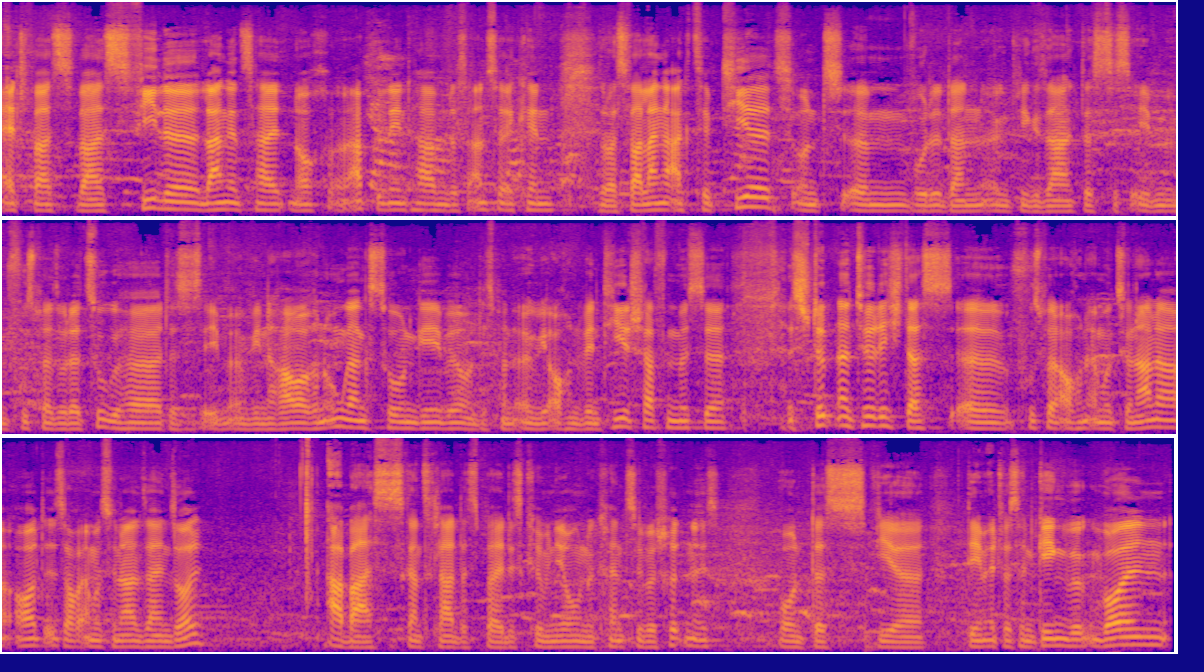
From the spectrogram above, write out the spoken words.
Etwas, was viele lange Zeit noch äh, abgelehnt haben, das anzuerkennen. Also das war lange akzeptiert und ähm, wurde dann irgendwie gesagt, dass das eben im Fußball so dazugehört, dass es eben irgendwie einen raueren Umgangston gäbe und dass man irgendwie auch ein Ventil schaffen müsse. Es stimmt natürlich, dass äh, Fußball auch ein emotionaler Ort ist, auch emotional sein soll. Aber es ist ganz klar, dass bei Diskriminierung eine Grenze überschritten ist und dass wir dem etwas entgegenwirken wollen.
